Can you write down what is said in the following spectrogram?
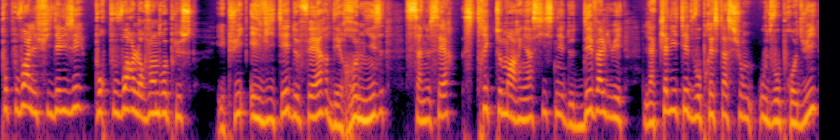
pour pouvoir les fidéliser, pour pouvoir leur vendre plus. Et puis évitez de faire des remises, ça ne sert strictement à rien si ce n'est de dévaluer la qualité de vos prestations ou de vos produits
